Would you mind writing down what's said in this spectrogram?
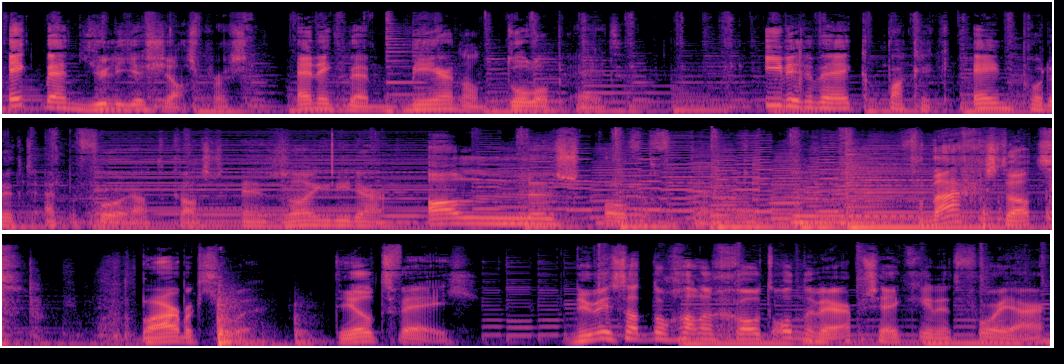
Ik ben Julius Jaspers en ik ben meer dan dol op eten. Iedere week pak ik één product uit mijn voorraadkast en zal jullie daar alles over vertellen. Vandaag is dat barbecuen, deel 2. Nu is dat nogal een groot onderwerp, zeker in het voorjaar,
